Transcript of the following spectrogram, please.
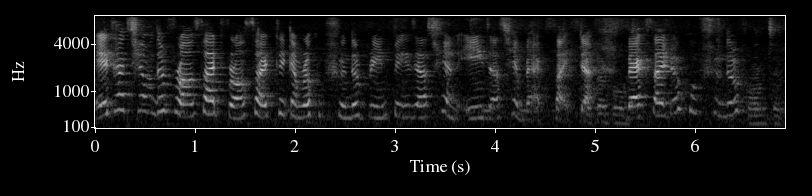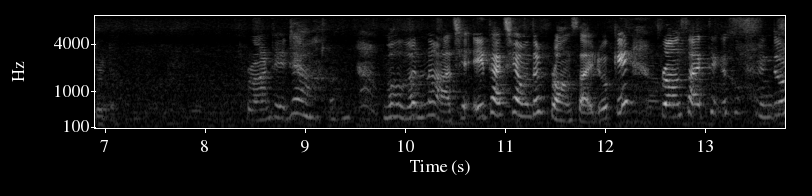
এই থাকছে আমাদের ফ্রন্ট সাইড ফ্রন্ট সাইড থেকে আমরা খুব সুন্দর প্রিন্ট পেয়ে যাচ্ছি এই যাচ্ছে ব্যাক সাইডটা ব্যাক সাইডেও খুব সুন্দর ফ্রন্ট সাইড ফ্রন্ট এটা বলবেন না আছে। এই থাকছে আমাদের front side okay front side থেকে খুব সুন্দর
